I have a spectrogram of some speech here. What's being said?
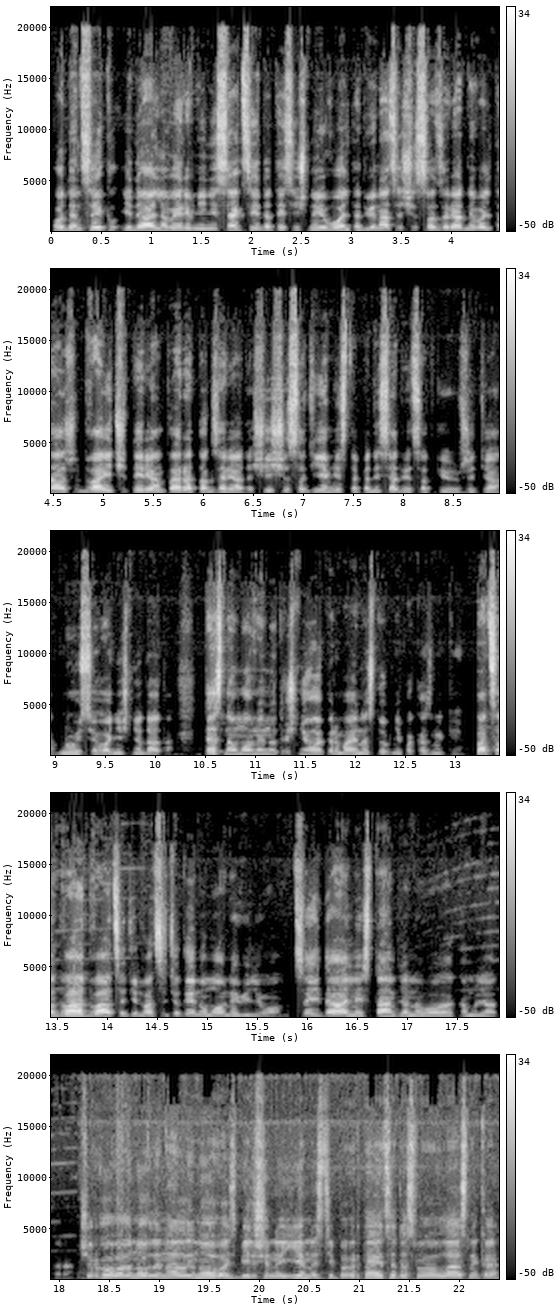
Один цикл, ідеально вирівняні секції до 1000 вольта, 12600 зарядний вольтаж, 2,4 ампера ток заряду, 6600 ємність та 50% життя. Ну і сьогоднішня дата. Тест на умовний внутрішній опір має наступні показники: 22, 20 і 21 умовний віліом. Це ідеальний стан для нового акумулятора. Чергова оновлена Lenovo збільшеної ємності повертається до свого власника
